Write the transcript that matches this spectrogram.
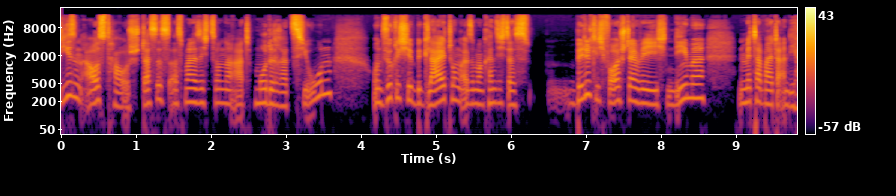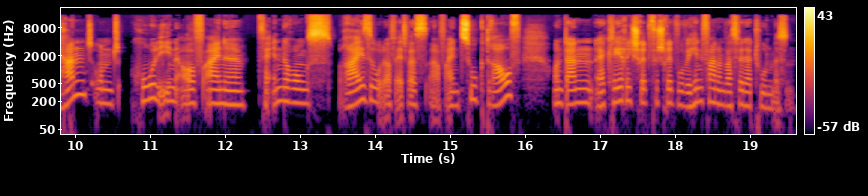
diesen Austausch, das ist aus meiner Sicht so eine Art Moderation und wirkliche Begleitung. Also man kann sich das bildlich vorstellen, wie ich nehme einen Mitarbeiter an die Hand und hole ihn auf eine Veränderungsreise oder auf etwas, auf einen Zug drauf und dann erkläre ich Schritt für Schritt, wo wir hinfahren und was wir da tun müssen.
